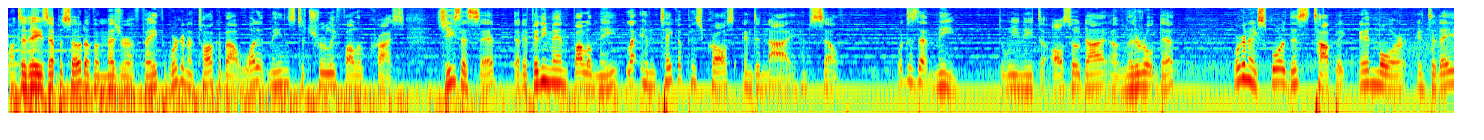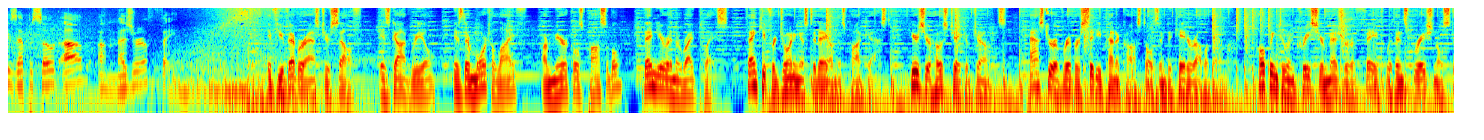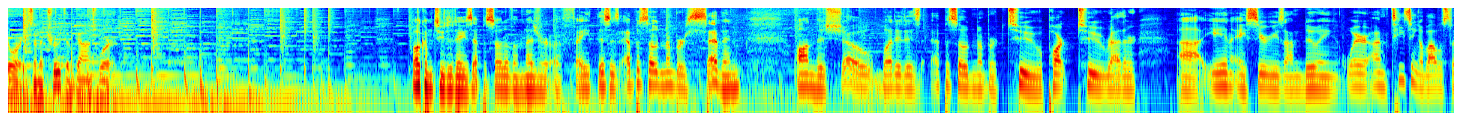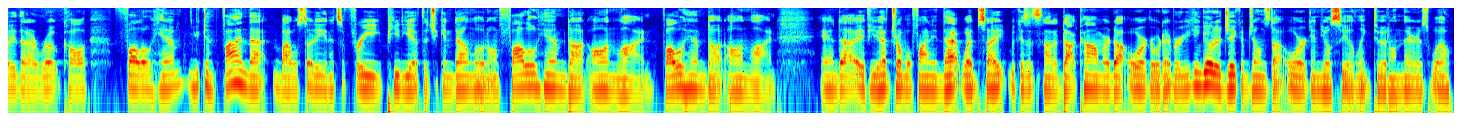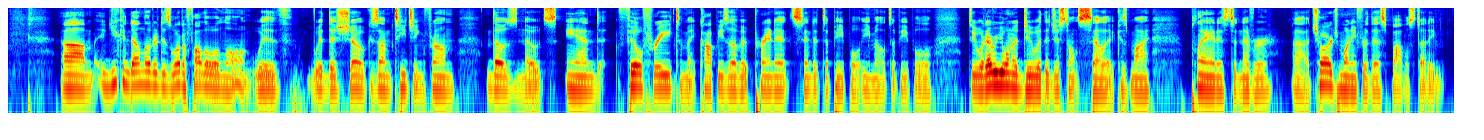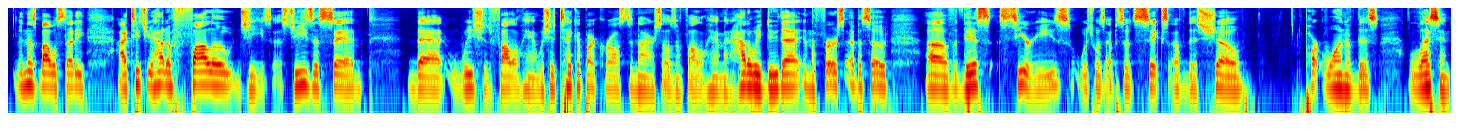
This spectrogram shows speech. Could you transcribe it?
On today's episode of A Measure of Faith, we're going to talk about what it means to truly follow Christ. Jesus said that if any man follow me, let him take up his cross and deny himself. What does that mean? Do we need to also die a literal death? We're going to explore this topic and more in today's episode of A Measure of Faith. If you've ever asked yourself, is God real? Is there more to life? Are miracles possible? Then you're in the right place. Thank you for joining us today on this podcast. Here's your host, Jacob Jones, pastor of River City Pentecostals in Decatur, Alabama, hoping to increase your measure of faith with inspirational stories and the truth of God's Word. Welcome to today's episode of A Measure of Faith. This is episode number seven on this show, but it is episode number two, part two, rather, uh, in a series I'm doing where I'm teaching a Bible study that I wrote called Follow Him. You can find that Bible study, and it's a free PDF that you can download on followhim.online. Followhim.online. And uh, if you have trouble finding that website because it's not a .com or .org or whatever, you can go to jacobjones.org and you'll see a link to it on there as well. Um, you can download it as well to follow along with with this show because I'm teaching from those notes. And feel free to make copies of it, print it, send it to people, email it to people, do whatever you want to do with it. Just don't sell it because my plan is to never uh, charge money for this Bible study. In this Bible study, I teach you how to follow Jesus. Jesus said that we should follow him. We should take up our cross, deny ourselves, and follow him. And how do we do that? In the first episode of this series, which was episode six of this show, part one of this lesson,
